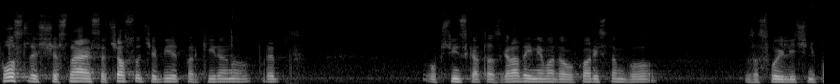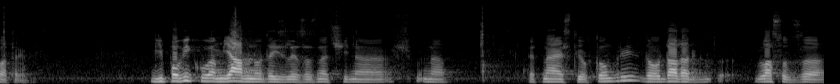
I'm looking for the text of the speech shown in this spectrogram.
после 16 часот ќе биде паркирано пред општинската зграда и нема да го користам во за своји лични потреби. Ги повикувам јавно да излеза значи на на 15 октомври да одадат гласот за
